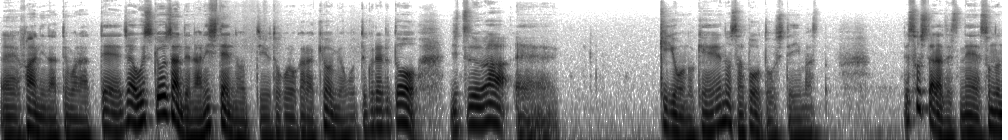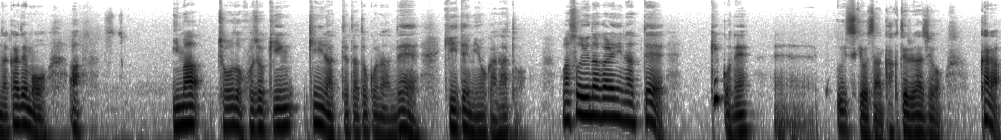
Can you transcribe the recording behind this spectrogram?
えー、ファンになってもらってじゃあウイスキーおじさんって何してんのっていうところから興味を持ってくれると実は、えー、企業の経営のサポートをしていますと。でそしたらですねその中でもあ今ちょうど補助金気になってたとこなんで聞いてみようかなと、まあ、そういう流れになって結構ね、えー、ウイスキーおじさんカクテルラジオから、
